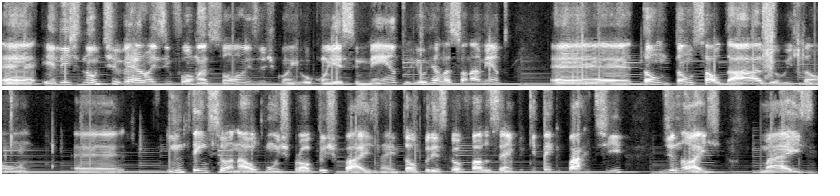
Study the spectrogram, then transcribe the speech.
é, eles não tiveram as informações, o conhecimento e o relacionamento é, tão, tão saudável e tão é, intencional com os próprios pais, né? Então, por isso que eu falo sempre que tem que partir de nós. Mas,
